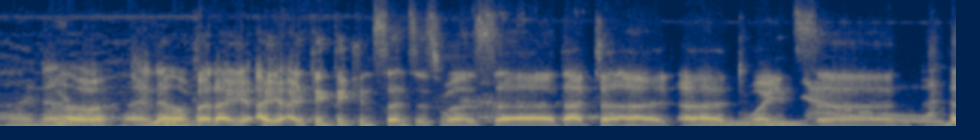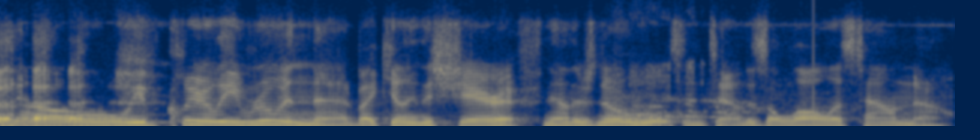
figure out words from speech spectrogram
I know, I know, but I, I, I think the consensus was uh, that uh, uh, Dwight's. no, Uh, no, we've clearly ruined that by killing the sheriff. Now there's no rules in town. This is a lawless town now.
